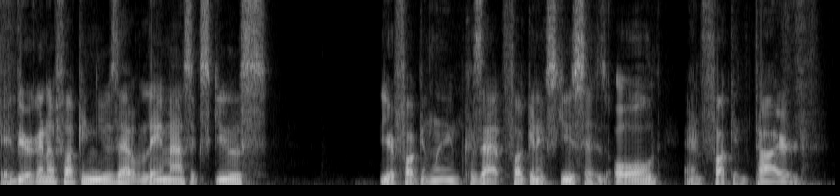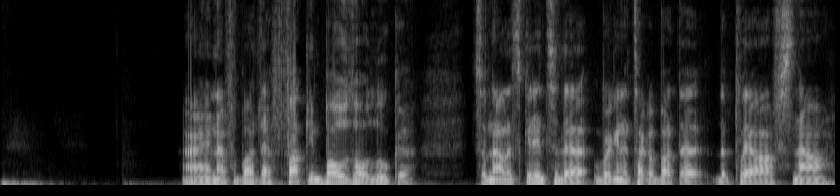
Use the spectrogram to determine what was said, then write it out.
If you're gonna fucking use that lame ass excuse, you're fucking lame. Cause that fucking excuse is old and fucking tired. All right, enough about that fucking bozo Luka. So now let's get into the. We're gonna talk about the the playoffs now.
